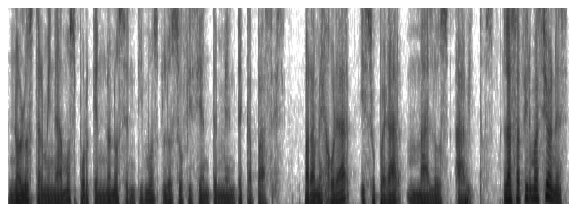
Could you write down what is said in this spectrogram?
no los terminamos porque no nos sentimos lo suficientemente capaces, para mejorar y superar malos hábitos. Las afirmaciones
